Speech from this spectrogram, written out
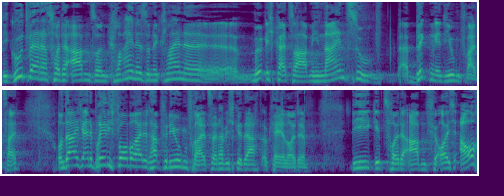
wie gut wäre das heute Abend, so eine kleine, so eine kleine äh, Möglichkeit zu haben, hineinzublicken in die Jugendfreizeit. Und da ich eine Predigt vorbereitet habe für die Jugendfreizeit, habe ich gedacht, okay Leute, die gibt's heute Abend für euch auch.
